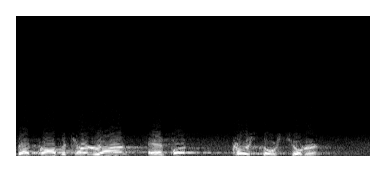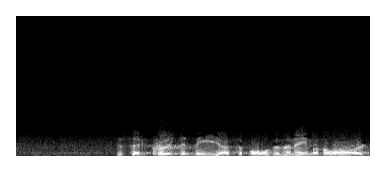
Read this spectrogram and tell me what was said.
That prophet turned around and put, cursed those children. He said, Cursed be ye, I suppose, in the name of the Lord.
